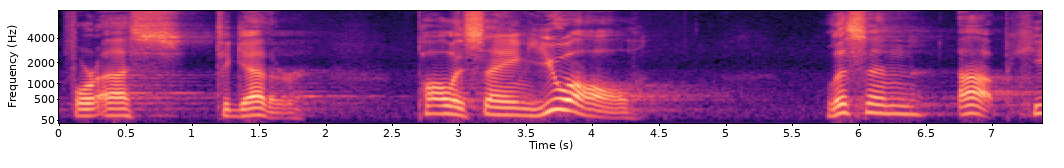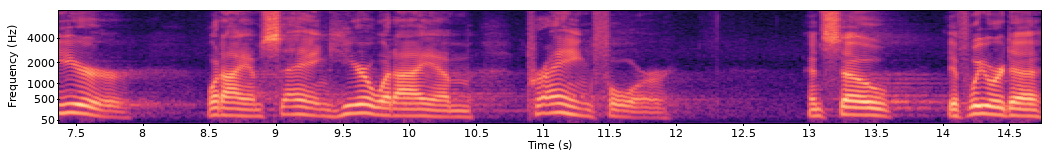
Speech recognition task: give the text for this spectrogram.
for us together. Paul is saying, You all, listen up, hear what I am saying, hear what I am praying for. And so, if we were to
